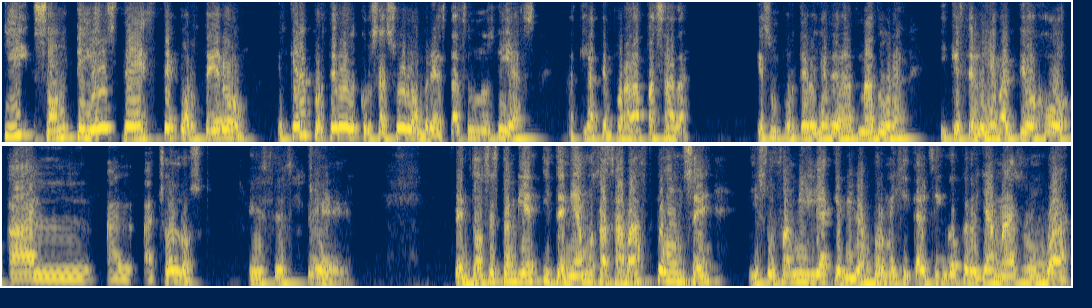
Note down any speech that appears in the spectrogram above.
y son tíos de este portero, el que era portero del Cruz Azul, hombre, hasta hace unos días, la temporada pasada, que es un portero ya de edad madura y que se lo lleva el piojo al, al a Cholos. Es este. Entonces también, y teníamos a Sabás Ponce y su familia que vivían por Mexicalcingo, pero ya más rumbo a,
